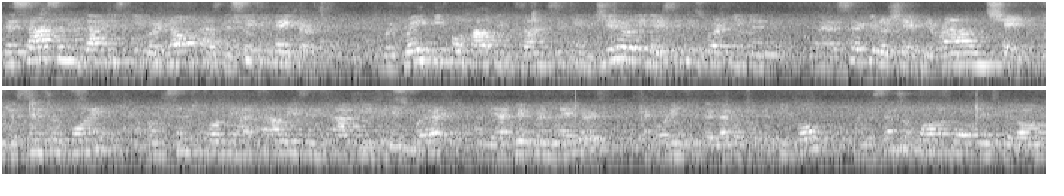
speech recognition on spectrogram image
The Sassanid dynasty were known as the city makers. They were great people how to design the city, and generally their cities were in uh, circular shape, a round shape, with a central point. And from the central point, we have alleys and avenues in a square, and they have different layers according to the levels of the people. And the central part always belonged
